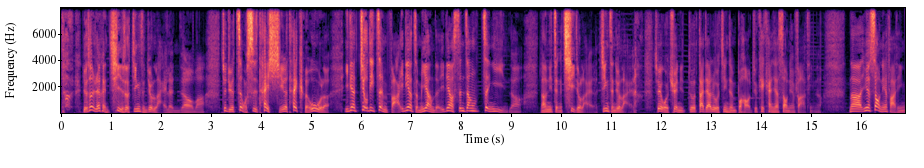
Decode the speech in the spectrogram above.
有时候人很气的时候，精神就来了，你知道吗？就觉得这种事太邪恶、太可恶了，一定要就地正法，一定要怎么样的，一定要伸张正义，你知道？然后你整个气就来了，精神就来了。所以我劝你，说大家如果精神不好，就可以看一下《少年法庭》了。那因为《少年法庭》，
